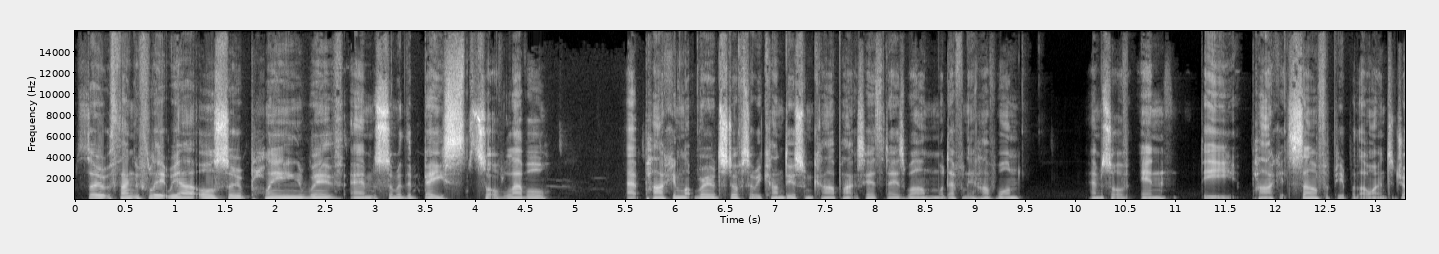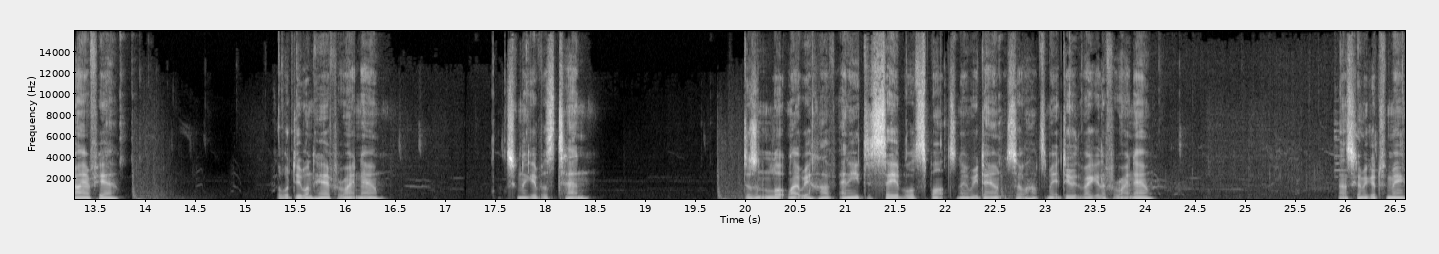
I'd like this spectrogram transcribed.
So thankfully we are also playing with um, some of the base sort of level uh, parking lot road stuff so we can do some car parks here today as well. And we'll definitely have one um, sort of in the park itself for people that want to drive here. So we'll do one here for right now. It's going to give us 10. Doesn't look like we have any disabled spots. No, we don't. So we'll have to make do with regular for right now. That's going to be good for me.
